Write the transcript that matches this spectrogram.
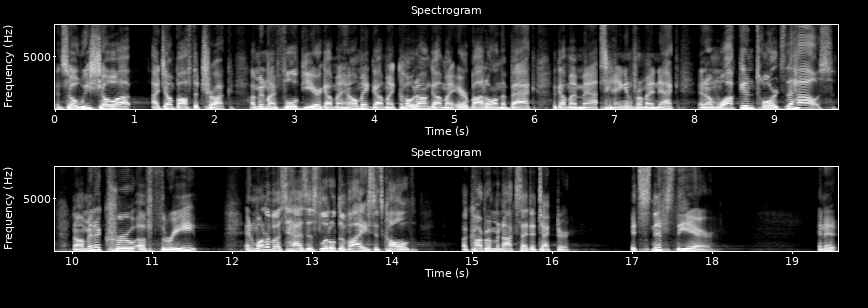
And so we show up. I jump off the truck. I'm in my full gear, got my helmet, got my coat on, got my air bottle on the back, I got my mask hanging from my neck, and I'm walking towards the house. Now I'm in a crew of three, and one of us has this little device. It's called a carbon monoxide detector. It sniffs the air and it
